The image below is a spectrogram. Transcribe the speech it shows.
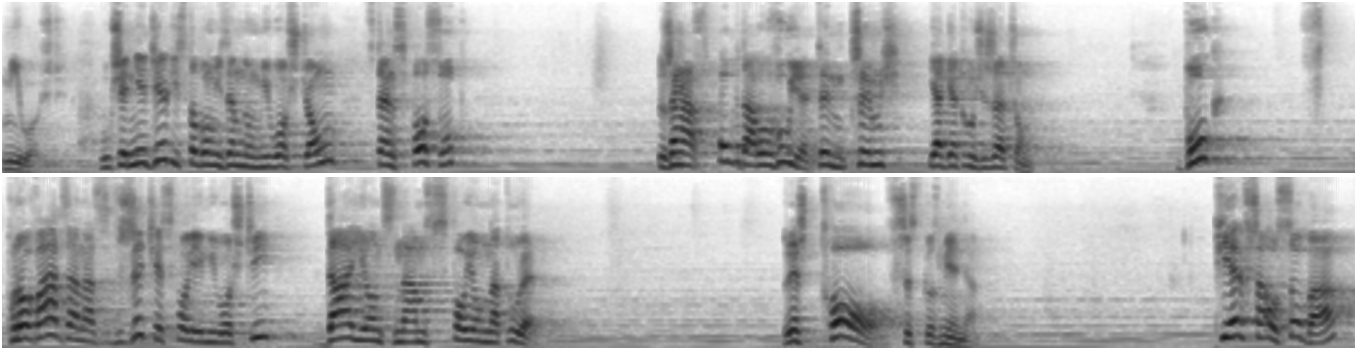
miłość. Bóg się nie dzieli z Tobą i ze mną miłością w ten sposób, że nas obdarowuje tym czymś, jak jakąś rzeczą. Bóg wprowadza nas w życie swojej miłości dając nam swoją naturę. Zresztą to wszystko zmienia. Pierwsza osoba,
